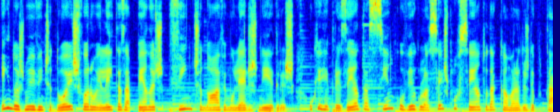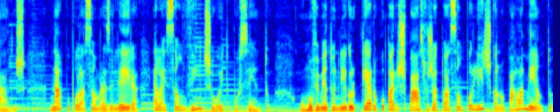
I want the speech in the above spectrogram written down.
em 2022 foram eleitas apenas 29 mulheres negras, o que representa 5,6% da Câmara dos Deputados. Na população brasileira, elas são 28%. O movimento negro quer ocupar espaços de atuação política no parlamento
